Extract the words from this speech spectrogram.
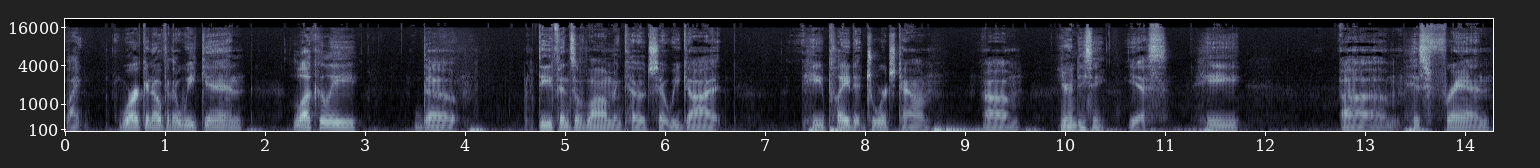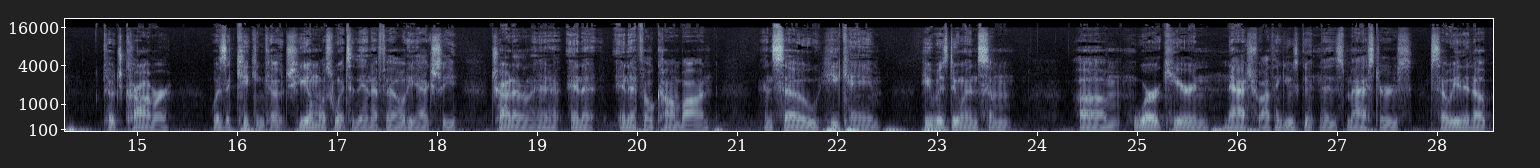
like working over the weekend. Luckily, the defensive lineman coach that we got, he played at Georgetown. Um, Here in DC. Yes, he, um, his friend, Coach Cromer, was a kicking coach. He almost went to the NFL. He actually tried out on an NFL combine, and so he came. He was doing some um, work here in Nashville. I think he was getting his master's. So he ended up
